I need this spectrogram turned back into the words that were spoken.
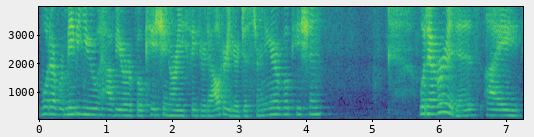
whatever, maybe you have your vocation already figured out or you're discerning your vocation. Whatever it is, I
